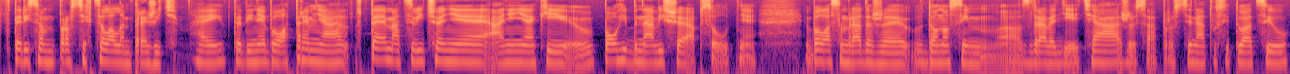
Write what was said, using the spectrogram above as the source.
vtedy som proste chcela len prežiť. Hej, vtedy nebola pre mňa téma cvičenie ani nejaký e, pohyb navyše absolútne. Bola som rada, že donosím e, zdravé dieťa, že sa proste na tú situáciu e,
